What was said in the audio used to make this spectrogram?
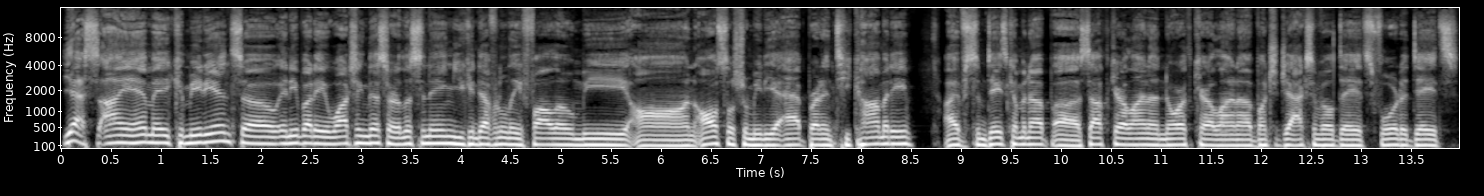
Yes, I am a comedian. So anybody watching this or listening, you can definitely follow me on all social media at Brennan T Comedy. I have some dates coming up: uh, South Carolina, North Carolina, a bunch of Jacksonville dates, Florida dates.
